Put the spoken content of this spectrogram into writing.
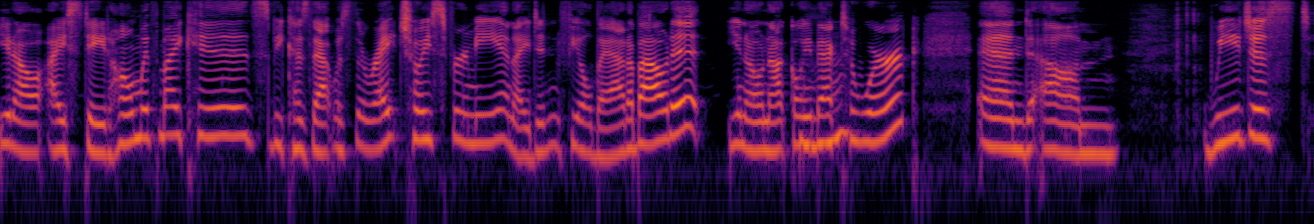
you know, I stayed home with my kids because that was the right choice for me. And I didn't feel bad about it, you know, not going back to work. And um, we just,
